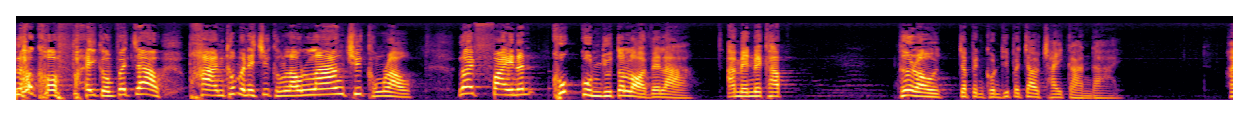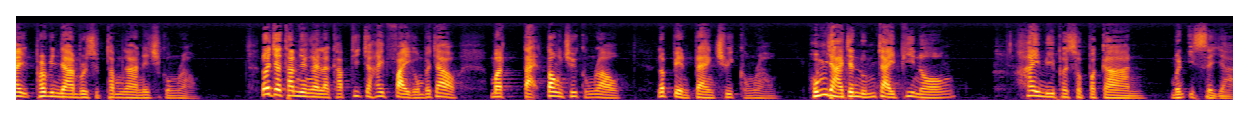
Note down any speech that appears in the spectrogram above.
แล้วขอไฟของพระเจ้า ผ่านเข้ามาในชีวิตของเราล้างชีวิตของเรา แล้วไฟนั้นคุกกุ่นอยู่ตลอดเวลา อาเมนไหมครับ เพื่อเราจะเป็นคนที่พระเจ้าใช้การได้ ให้พระวิญญาณบริสุทธิ์ทำงานในชีวิตของเรา เราจะทํำยังไงล่ะครับ ที่จะให้ไฟของพระเจ้ามาแตะต้องชีวิตของเรา และเปลี่ยนแปลงชีวิตของเรา ผมอยากจะหนุนใจพี่น้องให้มีประสบการณ์เหมือนอิสยา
